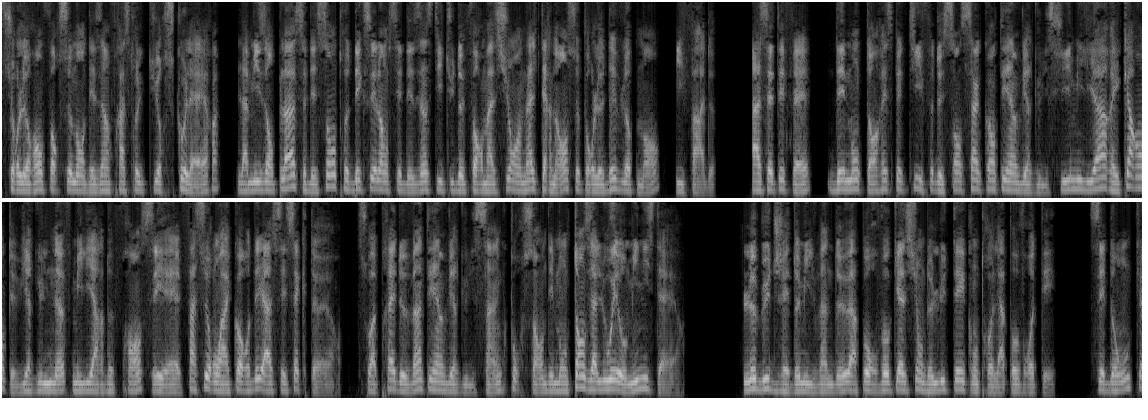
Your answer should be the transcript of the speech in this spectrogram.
sur le renforcement des infrastructures scolaires, la mise en place des centres d'excellence et des instituts de formation en alternance pour le développement, IFAD. À cet effet, des montants respectifs de 151,6 milliards et 40,9 milliards de francs CFA seront accordés à ces secteurs, soit près de 21,5% des montants alloués au ministère. Le budget 2022 a pour vocation de lutter contre la pauvreté. C'est donc,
